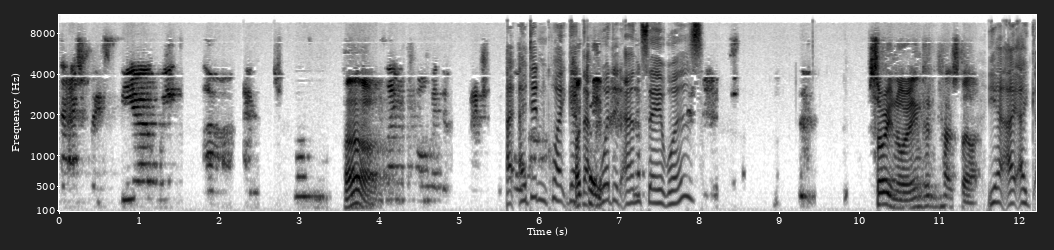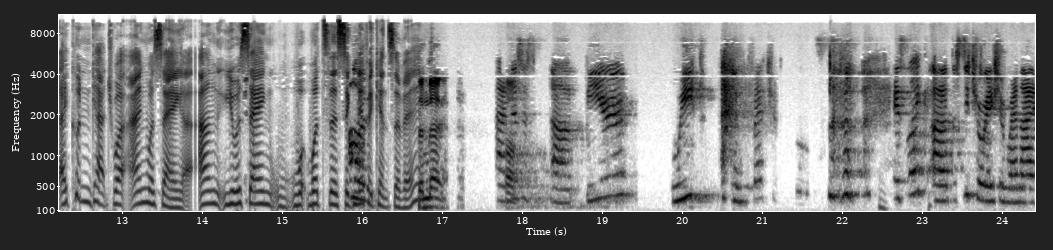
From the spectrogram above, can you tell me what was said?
the express beer with uh and. Oh, It's like foam and the I, I didn't quite get Okay. that. What did Anne say it was? sorry, Noreen, didn't catch that. Yeah, I, I, I couldn't catch what Ang was saying. Ang, you were saying wh- what's the significance of it? The name. And Oh. this is uh, beer, wheat, and vegetables. it's like uh, the situation when I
